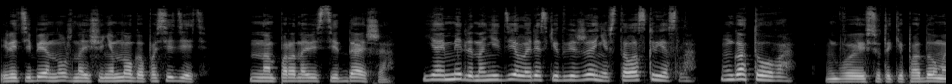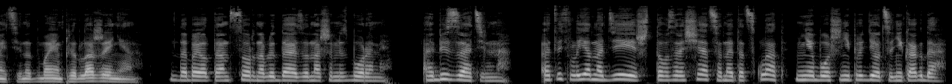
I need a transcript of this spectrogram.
Или тебе нужно еще немного посидеть? Нам пора навестить дальше». Я медленно, не делая резких движений, встала с кресла. «Готово». «Вы все-таки подумайте над моим предложением. — добавил танцор, наблюдая за нашими сборами. «Обязательно», — ответила я, надеясь, что возвращаться на этот склад мне больше не придется никогда.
